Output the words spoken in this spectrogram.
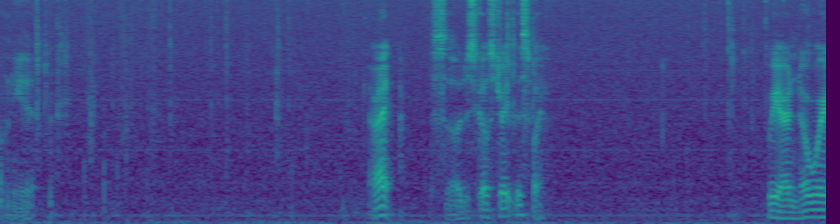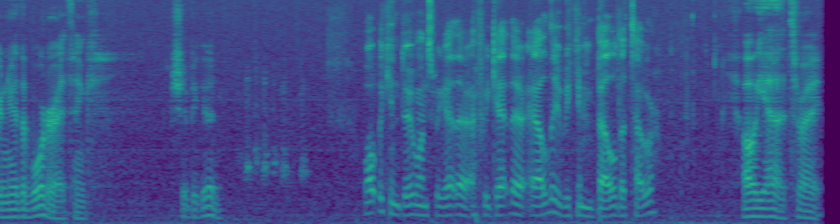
Don't need it. Alright, so just go straight this way. We are nowhere near the border, I think. Should be good. What we can do once we get there, if we get there early, we can build a tower. Oh yeah, that's right.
